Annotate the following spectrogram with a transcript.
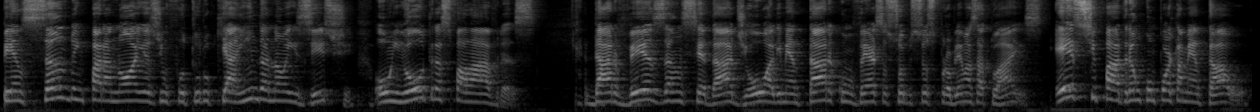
pensando em paranoias de um futuro que ainda não existe, ou em outras palavras, dar vez à ansiedade ou alimentar conversas sobre seus problemas atuais, este padrão comportamental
